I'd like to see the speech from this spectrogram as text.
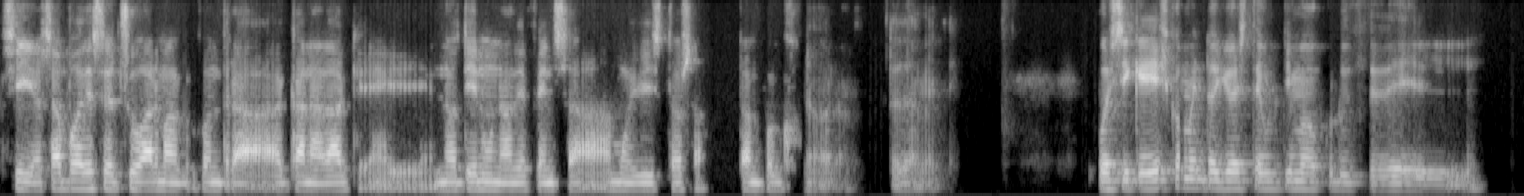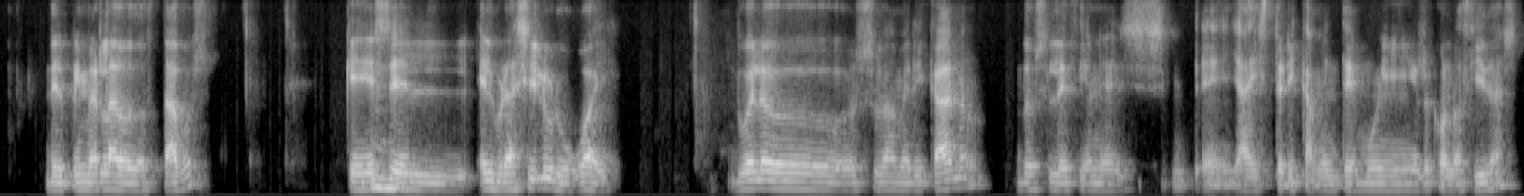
Sí, esa puede ser su arma contra Canadá, que no tiene una defensa muy vistosa tampoco. No, no, totalmente. Pues si queréis comento yo este último cruce del, primer lado de octavos, que es el, Brasil-Uruguay. Duelo sudamericano, dos selecciones eh, ya históricamente muy reconocidas,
